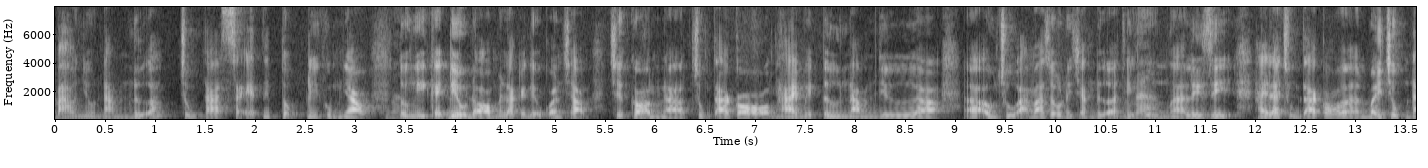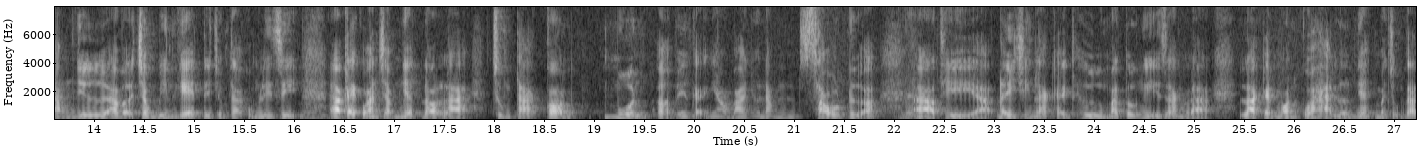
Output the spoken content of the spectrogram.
bao nhiêu năm nữa chúng ta sẽ tiếp tục đi cùng nhau vâng. tôi nghĩ cái điều đó mới là cái điều quan trọng chứ còn à, chúng ta có 24 năm như à, à, ông chủ Amazon đi chăng nữa thì vâng. cũng à, ly dị hay là chúng ta có mấy chục năm như à, vợ chồng Bill Gates thì chúng ta cũng ly dị vâng. à, cái quan trọng nhất đó là chúng ta còn muốn ở bên cạnh nhau bao nhiêu năm sau nữa vâng. à, thì à, đấy chính là cái thứ mà tôi nghĩ rằng là là cái món quà lớn nhất mà chúng ta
